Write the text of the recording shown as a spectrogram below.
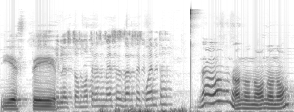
Y ¿Y este, les tomó tres meses darse cuenta? no, no, no, no, no, no.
